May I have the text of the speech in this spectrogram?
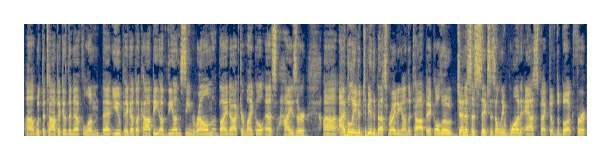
uh, with the topic of the Nephilim, that you pick up a copy of The Unseen Realm by Dr. Michael S. Heiser. Uh, I believe it to be the best writing on the topic, although Genesis 6 is only one aspect of the book. For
